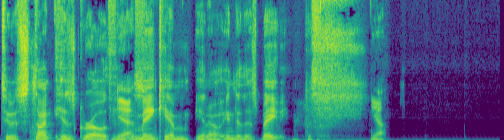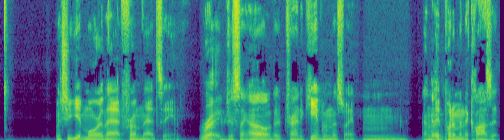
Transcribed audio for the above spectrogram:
to stunt his growth and to make him, you know, into this baby. Just yeah. But you get more of that from that scene. Right. They're just like, oh, they're trying to keep him this way, hmm. and they put him in the closet.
